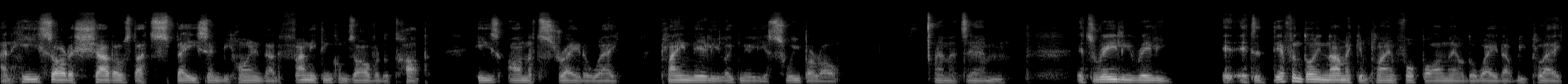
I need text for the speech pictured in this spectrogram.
And he sort of shadows that space in behind that. If anything comes over the top, he's on it straight away, playing nearly like nearly a sweeper role. And it's um it's really, really it, it's a different dynamic in playing football now, the way that we play.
